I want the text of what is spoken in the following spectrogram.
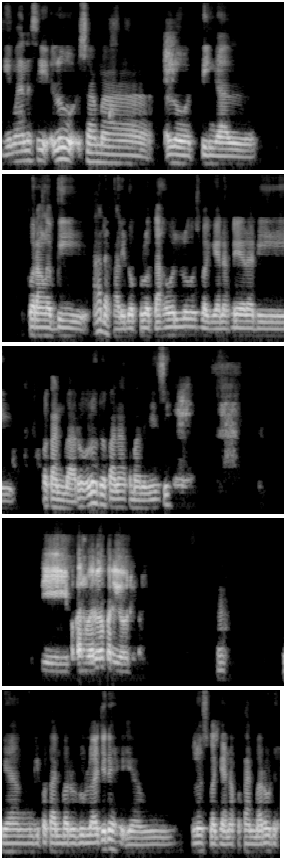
gimana sih lu sama lu tinggal kurang lebih ada kali 20 tahun lu sebagai anak daerah di Pekanbaru, lu udah pernah ke mana sih? Di Pekanbaru apa Rio? Yang di Pekanbaru dulu aja deh, yang lu sebagai anak Pekanbaru deh.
